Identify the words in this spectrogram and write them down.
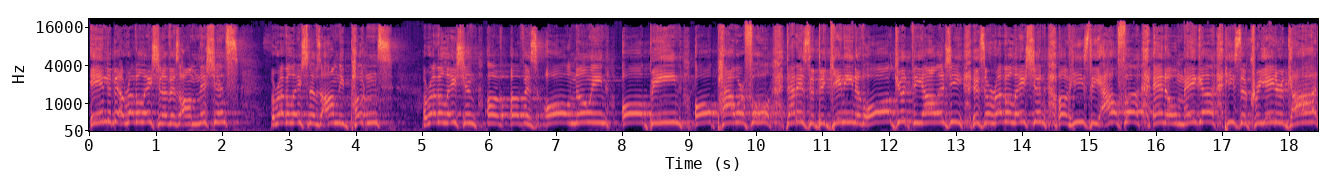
In the, a revelation of his omniscience, a revelation of his omnipotence, a revelation of, of his all knowing, all being, all powerful. That is the beginning of all good theology, is a revelation of he's the Alpha and Omega. He's the creator God.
